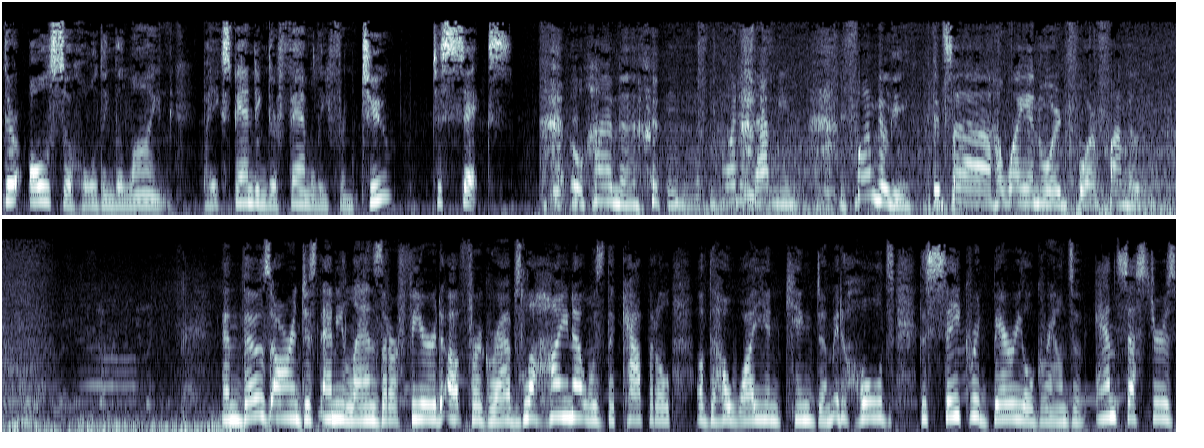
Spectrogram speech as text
They're also holding the line by expanding their family from two to six. Ohana. Mm-hmm. What does that mean? Family. It's a Hawaiian word for family. And those aren't just any lands that are feared up for grabs. Lahaina was the capital of the Hawaiian kingdom. It holds the sacred burial grounds of ancestors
